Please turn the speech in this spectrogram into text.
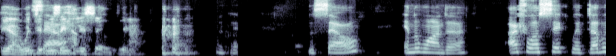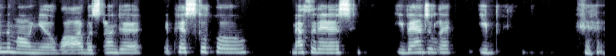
Yeah, we, we say Liceo. Yeah. Okay. The in Luanda. I fell sick with double pneumonia while I was under Episcopal Methodist Evangelic ev-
